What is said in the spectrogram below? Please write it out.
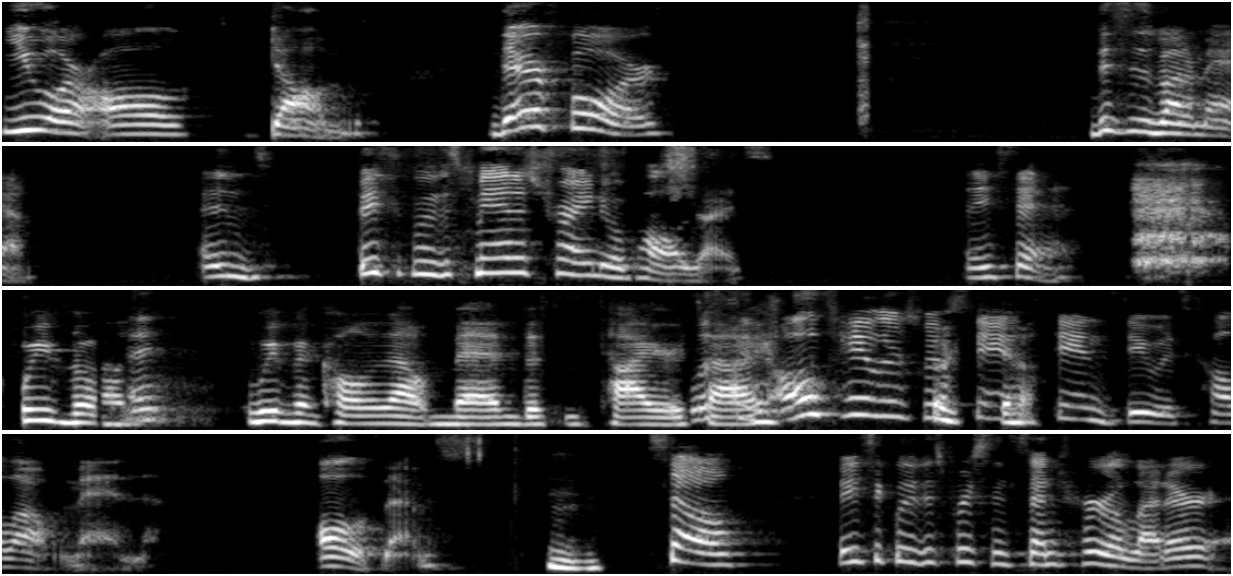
You are all dumb. Therefore, this is about a man. And basically, this man is trying to apologize. And he said, We've um, and, we've been calling out men this entire Listen, time. all Taylor Swift stand, Yeah. stands do is call out men. All of them. Hmm. So, basically, this person sent her a letter,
